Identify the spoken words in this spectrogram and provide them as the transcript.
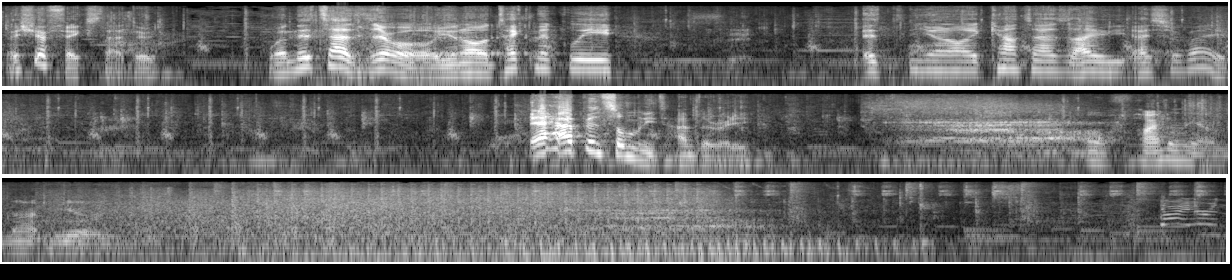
They should fix that, dude. When it's at zero, you know, technically, it you know it counts as I I survived. It happened so many times already. Oh, finally I'm not immune. Fire in.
